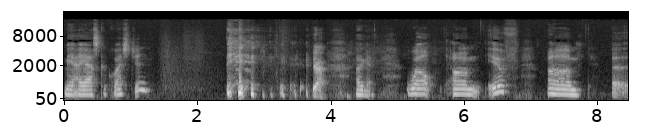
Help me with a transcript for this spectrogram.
May I ask a question? Yeah. Okay. Well, um, if um, uh,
